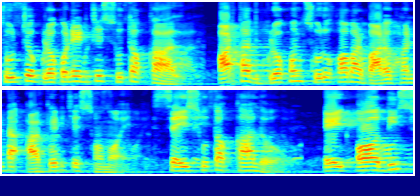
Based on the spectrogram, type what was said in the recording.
সূর্যগ্রহণের যে সূতককাল অর্থাৎ গ্রহণ শুরু হবার বারো ঘণ্টা আগের যে সময়, সেই সূতককালও এই অদৃশ্য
